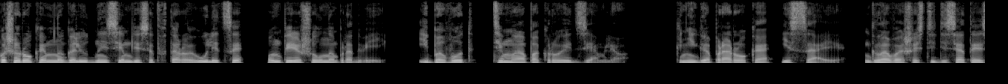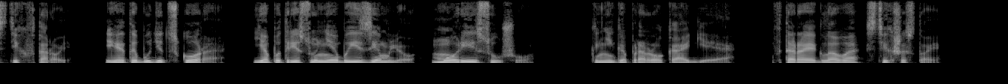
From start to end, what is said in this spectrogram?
по широкой многолюдной 72-й улице он перешел на Бродвей. «Ибо вот тьма покроет землю». Книга пророка Исаии, глава 60 стих 2. «И это будет скоро. Я потрясу небо и землю, море и сушу». Книга пророка Агея, вторая глава, стих 6.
